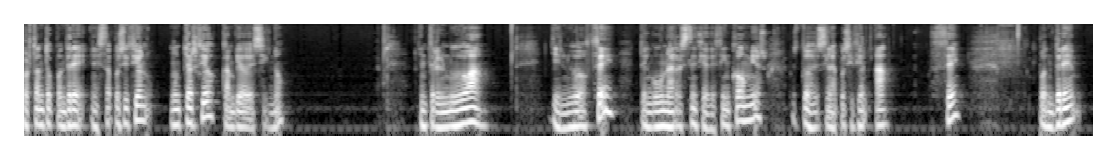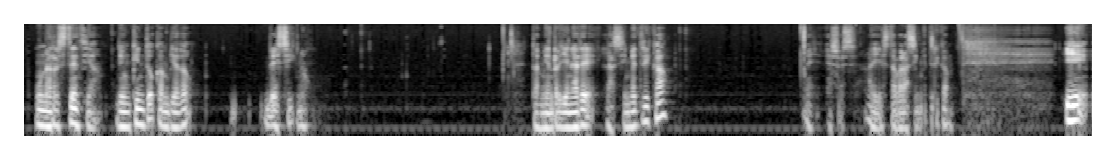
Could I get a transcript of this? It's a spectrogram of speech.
Por tanto, pondré en esta posición un tercio cambiado de signo. Entre el nudo A y el nudo C tengo una resistencia de 5 ohmios. Pues entonces, en la posición A, C, pondré una resistencia de un quinto cambiado de signo. También rellenaré la simétrica. Eso es, ahí estaba la simétrica. Y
